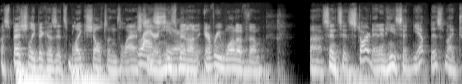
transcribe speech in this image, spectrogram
especially because it's Blake Shelton's last, year, Last and he's been on every one of them uh, since it started. And he said, "Yep, this is my, t-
